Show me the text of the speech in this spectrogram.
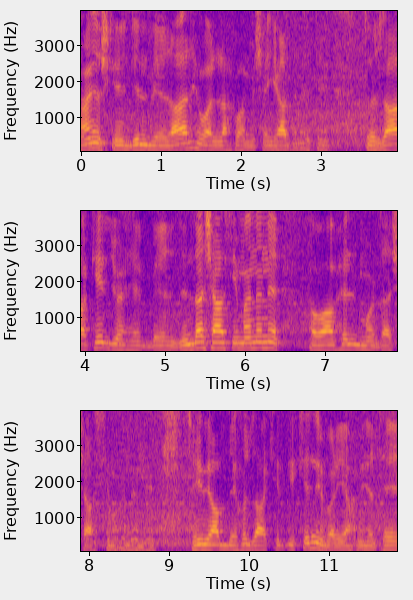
ہاں اس کے دل بیدار ہے، وہ اللہ کو ہمیشہ یاد رہتے ہیں۔ تو ذاکر جو ہے، بے زندہ شخص کی مانن ہے غافل، مردہ شخص کی مانن ہے تو یہ بھی آپ دیکھو، ذاکر کی کتنی بڑی اہمیت ہے۔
